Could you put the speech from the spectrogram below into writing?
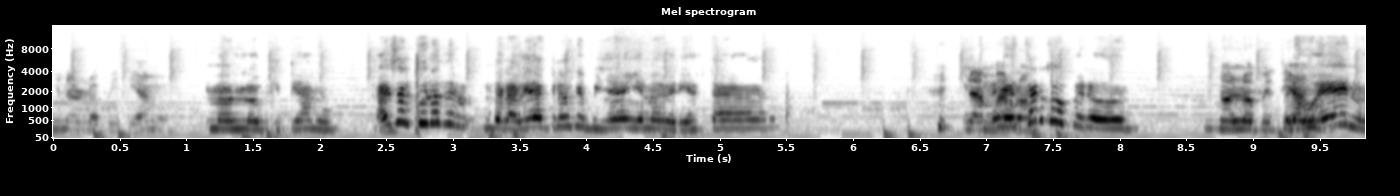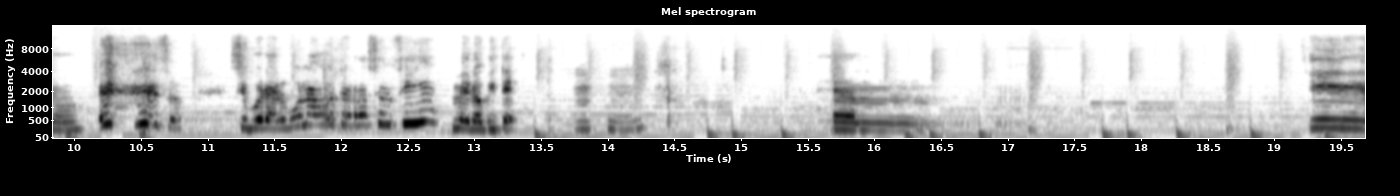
y nos lo piteamos. nos lo quiteamos. A esa altura de, de la vida creo que Piñera ya no debería estar La en el cargo, pero Nos lo Pero piteamos. bueno, eso. Si por alguna otra razón sigue, me lo pité. Em, y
